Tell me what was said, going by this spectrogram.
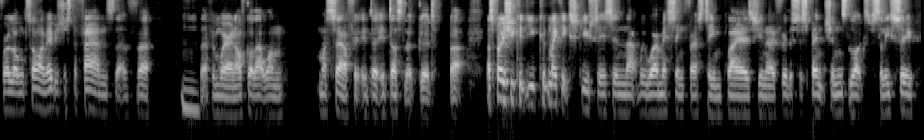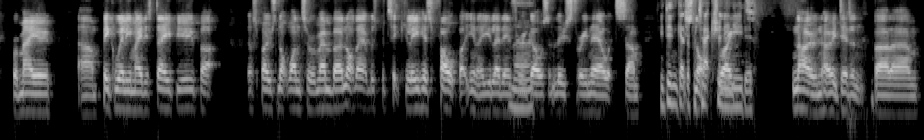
for a long time. Maybe it's just the fans that have uh, mm. that I've been wearing. I've got that one myself. It, it, it does look good, but I suppose you could you could make excuses in that we were missing first team players. You know, through the suspensions, the likes of Salisu, Romeu, um, Big Willie made his debut, but I suppose not one to remember. Not that it was particularly his fault, but you know, you let in no. three goals and lose three 0 It's um, he didn't get the protection he needed. No, no, he didn't. But um,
